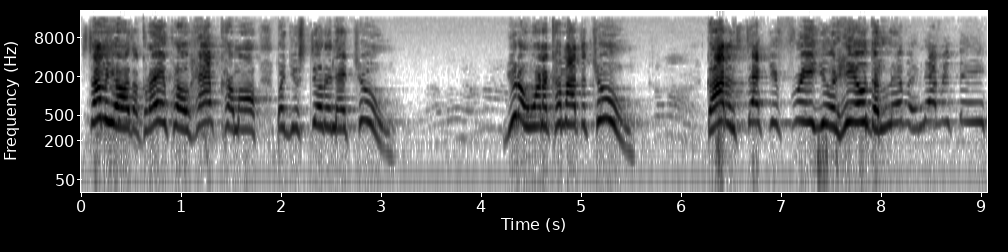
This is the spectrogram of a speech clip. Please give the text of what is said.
Some of are the grave clothes have come off, but you're still in that tomb. You don't want to come out the tomb. God has set you free, you're healed, delivered, and everything,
